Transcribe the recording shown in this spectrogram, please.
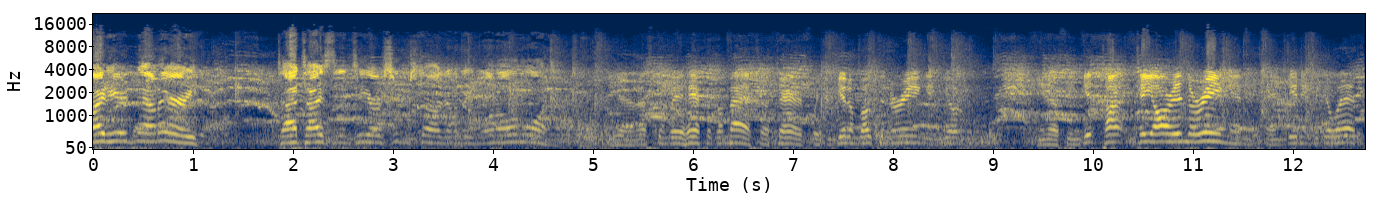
right here in Mount Airy, Ty Tyson and TR Superstar are going to be one on one. Yeah, that's going to be a heck of a match right there. If we can get them both in the ring and go, you know, if you can get TR in the ring and, and get him to go at it.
